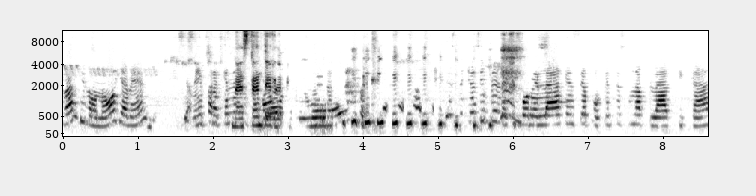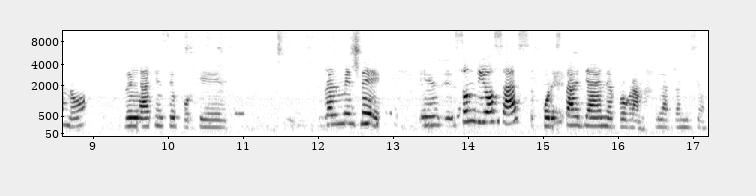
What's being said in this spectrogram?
rápido, ¿no? Ya ven. Ya ven, ¿para qué Bastante rápido. Este, yo siempre les digo, relájense porque esta es una plática, ¿no? relájense porque realmente eh, son diosas por estar ya en el programa, en la transmisión.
